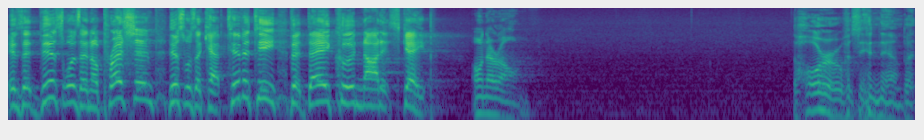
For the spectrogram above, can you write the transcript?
is that this was an oppression, this was a captivity that they could not escape on their own. The horror was in them, but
